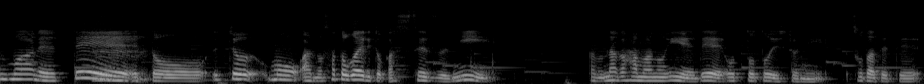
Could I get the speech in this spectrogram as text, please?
生まれて、うん。えっと一応もうあの里帰りとかせずにあの長浜の家で夫と一緒に育てて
